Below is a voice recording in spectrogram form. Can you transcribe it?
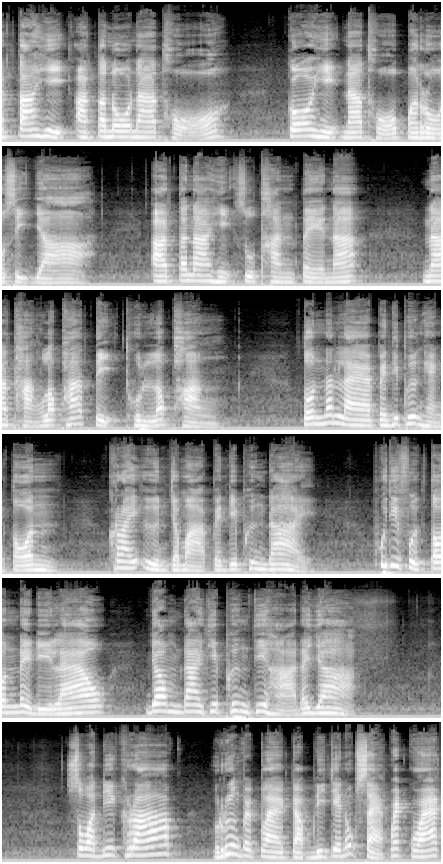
อัตตาหิ อัตโนนาโถ โกหินาโถปโรสิยา อัตนาหิสุทันเตนะ นาถังละพะติทุลละพัง ตนนั่นแลเป็นที่พึ่งแห่งตน ใครอื่นจะมาเป็นที่พึ่งได้ ผู้ที่ฝึกตนได้ดีแล้ว ย่อมได้ที่พึ่งที่หาได้ยาก สวัสดีครับ เรื่องแปลกๆกับดีเจนกแสกแวก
